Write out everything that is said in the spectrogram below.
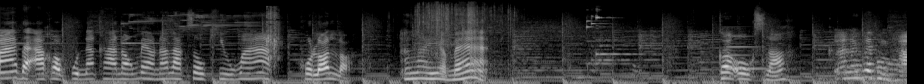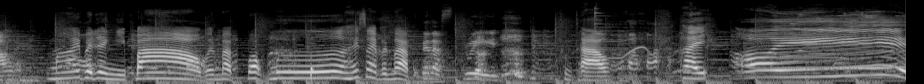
มาก แต่อาขอบคุณนะคะ น้องแมวน่ารักโซคิวมาก โคลอนเหรอ อะไรอะแม่ ก็โอกส์เนาะ อันนั้นคือถุงเท้าเหรอไม่เป็นอย่างนี้เปล่า เป็นแบบปอกมือ ให้ใส่เป็นแบบเป็นแบบสตรีทถุงเท้าใครโอ้ยอ่า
